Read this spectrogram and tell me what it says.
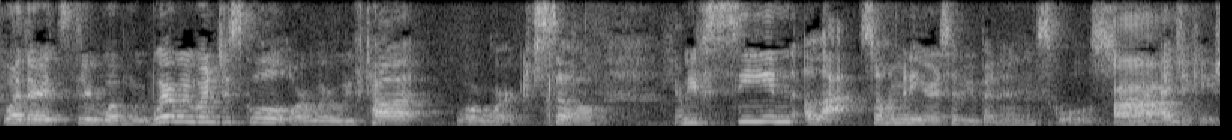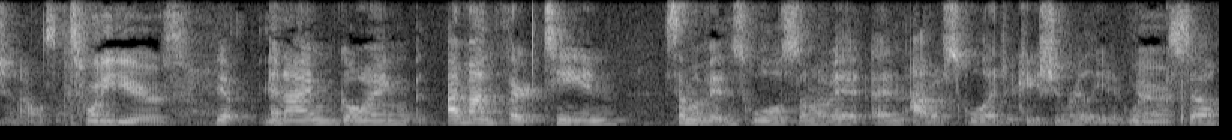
whether it's through when we, where we went to school or where we've taught or worked. So Yep. we've seen a lot. So how many years have you been in schools or Um, education? I will say. 20 years. Yep. And I'm going. I'm on 13. Some of it in schools, some of it in out of school education related work. Yeah. So.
